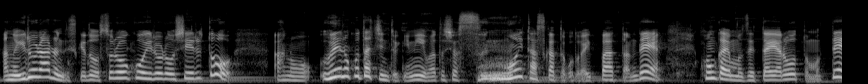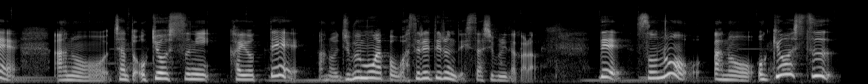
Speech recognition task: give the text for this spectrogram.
あのいろいろあるんですけどそれをこういろいろ教えるとあの上の子たちの時に私はすんごい助かったことがいっぱいあったんで今回も絶対やろうと思ってあのちゃんとお教室に通ってあの自分もやっぱ忘れてるんで久しぶりだから。でそのあのお教室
